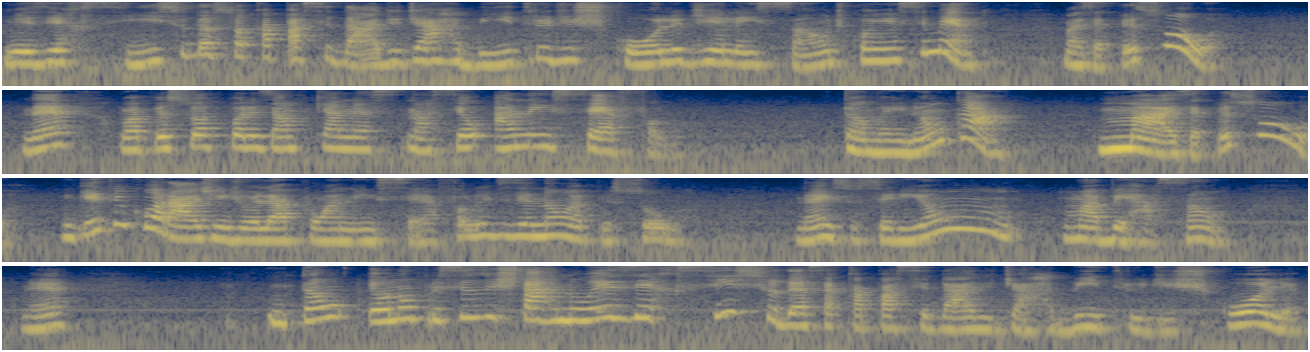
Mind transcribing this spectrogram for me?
no exercício da sua capacidade de arbítrio, de escolha, de eleição, de conhecimento. Mas é pessoa, né? Uma pessoa, por exemplo, que nasceu anencéfalo, também não tá. Mas é pessoa. Ninguém tem coragem de olhar para um anencéfalo e dizer não é pessoa, né? Isso seria um, uma aberração, né? Então, eu não preciso estar no exercício dessa capacidade de arbítrio, de escolha,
